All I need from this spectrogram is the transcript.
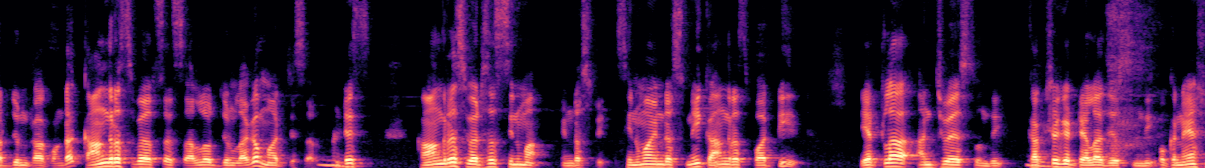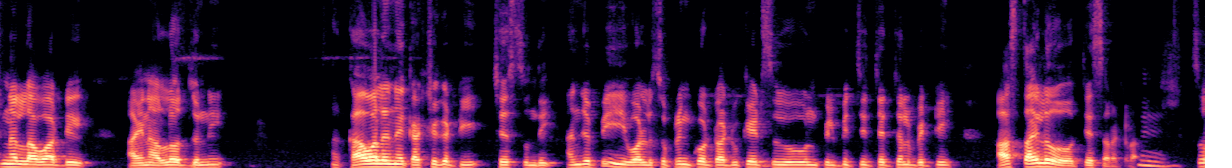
అర్జున్ కాకుండా కాంగ్రెస్ వర్సెస్ అల్లు అర్జున్ లాగా మార్చేశారు. అంటే Congress versus cinema industry. Cinema ఇండస్ట్రీని కాంగ్రెస్ పార్టీ ఎట్లా అణచివేస్తుంది? కక్షగట్టి ఎలా చేస్తుంది? ఒక నేషనల్ అవార్డు ఆయన అల్లు అర్జున్ని కావాలనే కక్షగట్టి చేస్తుంది అని చెప్పి వాళ్ళు సుప్రీంకోర్టు అడ్వకేట్స్ పిలిపించి చర్చలు పెట్టి ఆ స్థాయిలో చేశారు అక్కడ. సో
